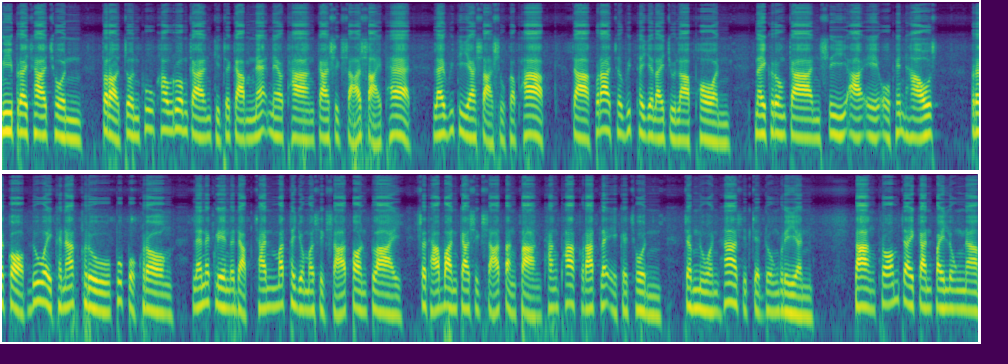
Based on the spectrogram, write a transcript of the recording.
มีประชาชนตลอดจนผู้เข้าร่วมการกิจกรรมแนะแนวทางการศึกษาสายแพทย์ และวิทยาศาสตร์สุขภาพ จากราชวิทยาลัยจุฬาภรณ์ในโครงการ CRA Open House ประกอบด้วยคณะครูผู้ปกครอง และนักเรียนระดับชั้นมัธยมศึกษาตอนปลาย สถาบันการศึกษาต่างๆ ทั้งภาครัฐและเอกชนจำนวน 57 โรงเรียน ต่างพร้อมใจกันไปลงนาม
